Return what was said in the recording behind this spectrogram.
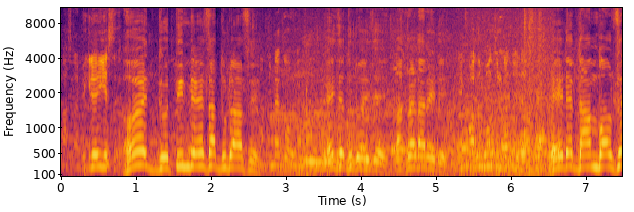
পাঁচটা বিক্রি হয়ে গেছে? ওই দু- তিনটে হয়েছে আর দুটো আছে। এই যে দুটো এই যে বলছেন কত? এটা? এইটার দাম বলছে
